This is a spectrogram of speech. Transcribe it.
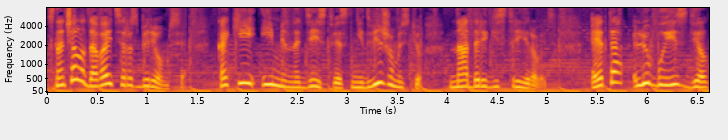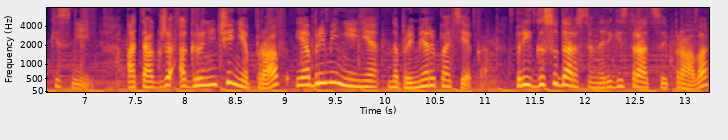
Сначала давайте разберемся, какие именно действия с недвижимостью надо регистрировать. Это любые сделки с ней, а также ограничение прав и обременения, например, ипотека. При государственной регистрации права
